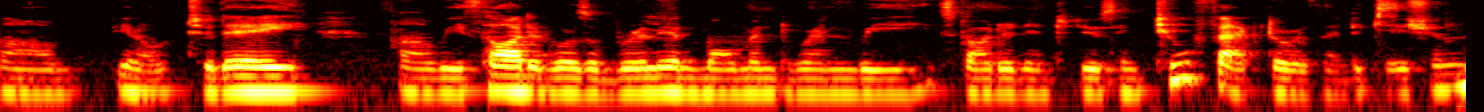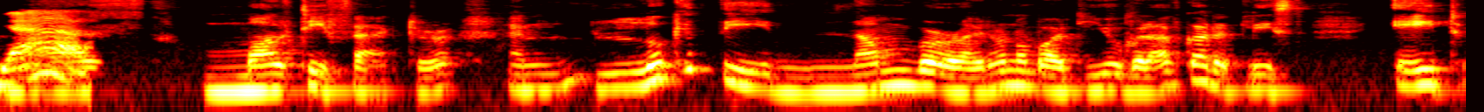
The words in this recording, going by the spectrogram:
Um, you know, today uh, we thought it was a brilliant moment when we started introducing two-factor authentication. Yes. Multi-factor, and look at the number. I don't know about you, but I've got at least eight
